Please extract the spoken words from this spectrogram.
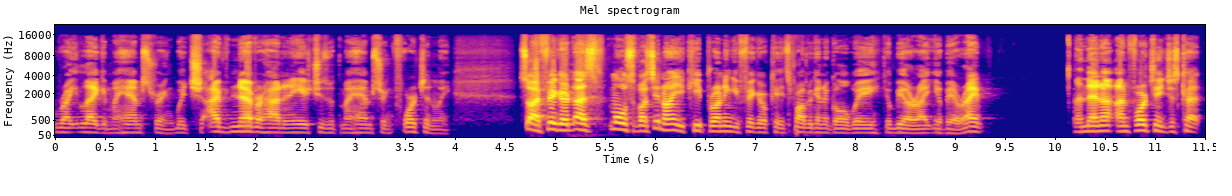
right leg and my hamstring, which I've never had any issues with my hamstring, fortunately. So I figured, as most of us, you know, you keep running, you figure, okay, it's probably going to go away. You'll be all right. You'll be all right. And then, uh, unfortunately, just kept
